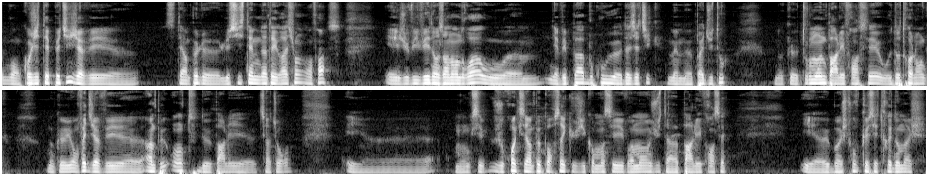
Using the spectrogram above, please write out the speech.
bon, quand j'étais petit, j'avais, euh, c'était un peu le, le système d'intégration en France, et je vivais dans un endroit où euh, il n'y avait pas beaucoup euh, d'asiatiques, même euh, pas du tout. Donc tout le monde parlait français ou d'autres langues. Donc en fait, j'avais un peu honte de parler euh, Chazhou. Et donc je crois que c'est un peu pour ça que j'ai commencé vraiment juste à parler français. Et euh, bah, je trouve que c'est très dommage.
